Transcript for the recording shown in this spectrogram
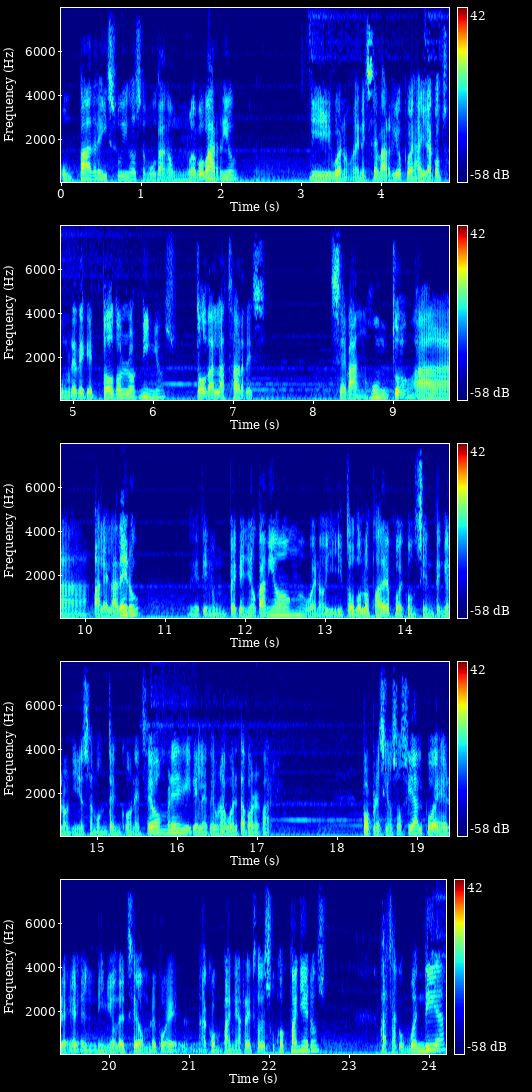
un padre y su hijo se mudan a un nuevo barrio y bueno, en ese barrio pues hay la costumbre de que todos los niños, todas las tardes, se van junto a, al heladero, que tiene un pequeño camión, bueno, y, y, todos los padres pues consienten que los niños se monten con este hombre y que les dé una vuelta por el barrio. Por presión social, pues el, niño de este hombre pues acompaña al resto de sus compañeros hasta que un buen día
